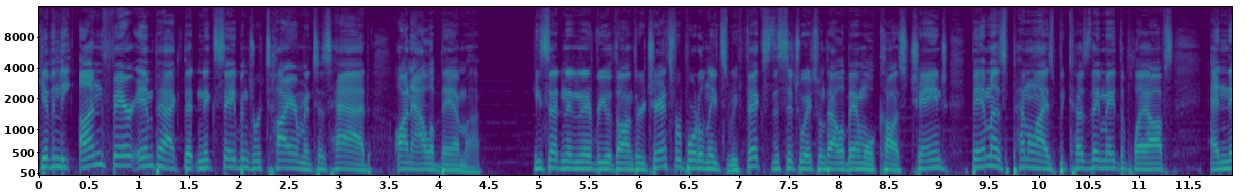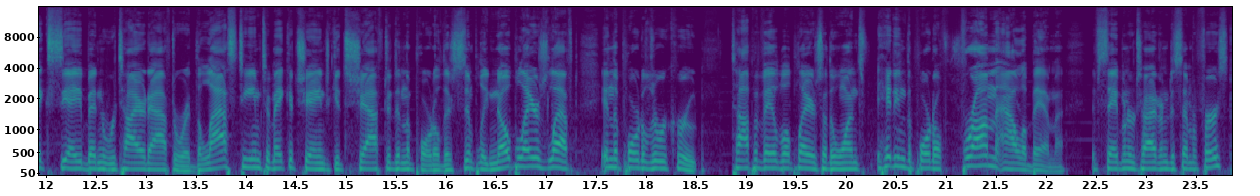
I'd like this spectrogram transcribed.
given the unfair impact that Nick Saban's retirement has had on Alabama. He said in an interview with On3 Transfer Portal needs to be fixed. The situation with Alabama will cause change. Bama is penalized because they made the playoffs and Nick Saban retired afterward. The last team to make a change gets shafted in the portal. There's simply no players left in the portal to recruit. Top available players are the ones hitting the portal from Alabama. If Saban retired on December 1st,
